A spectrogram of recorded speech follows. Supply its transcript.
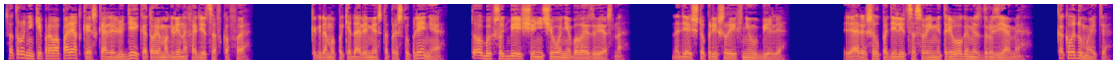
Сотрудники правопорядка искали людей, которые могли находиться в кафе. Когда мы покидали место преступления, то об их судьбе еще ничего не было известно. Надеюсь, что пришлые их не убили. Я решил поделиться своими тревогами с друзьями. Как вы думаете,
